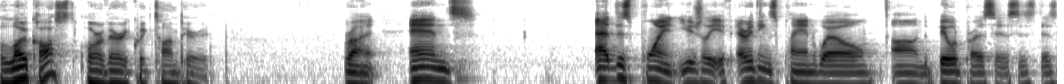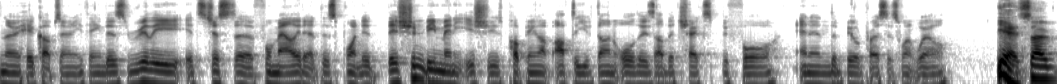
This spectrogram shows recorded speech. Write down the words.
a low cost or a very quick time period. Right. And at this point, usually, if everything's planned well, um, the build process is there's no hiccups or anything. There's really it's just a formality at this point. It, there shouldn't be many issues popping up after you've done all those other checks before, and then the build process went well. Yeah. So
